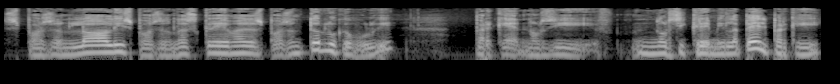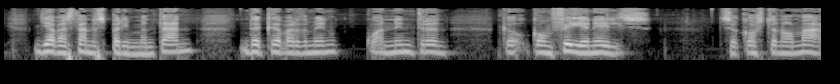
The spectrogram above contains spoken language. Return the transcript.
es posen l'oli, es posen les cremes, es posen tot el que vulgui perquè no els, hi, no els hi cremi la pell, perquè ja bastant experimentant de que, verdament, quan entren, que, com feien ells, s'acosten al mar,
